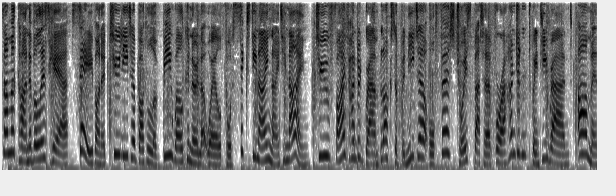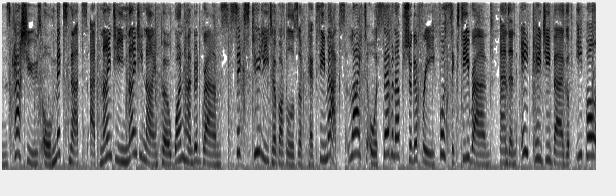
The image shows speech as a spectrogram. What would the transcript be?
Summer Carnival is here. Save on a 2 litre bottle of B-well canola oil for $69.99. Two 500 gram blocks of Bonnita or First Choice butter for 120 Rand. Almonds, cashews, or mixed nuts at 19.99 per 100 grams. Six 2 litre bottles of Pepsi Max, light or 7 Up sugar free for 60 Rand. And an 8 kg bag of Epol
